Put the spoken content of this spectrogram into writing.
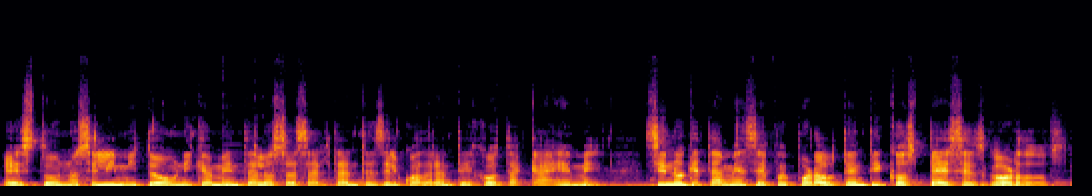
Esto no se limitó únicamente a los asaltantes del cuadrante JKM, sino que también se fue por auténticos peces gordos,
